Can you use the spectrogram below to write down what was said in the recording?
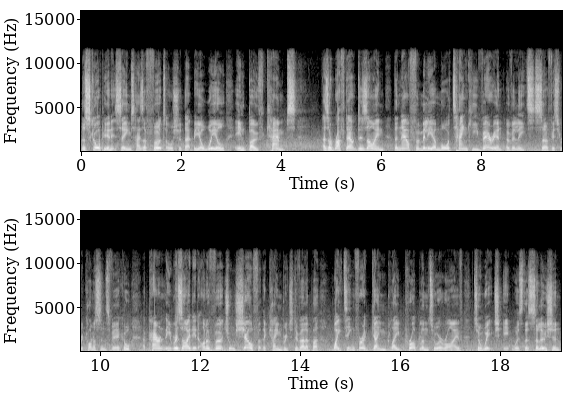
The Scorpion it seems has a foot or should that be a wheel in both camps. As a roughed out design the now familiar more tanky variant of Elite's surface reconnaissance vehicle apparently resided on a virtual shelf at the Cambridge developer waiting for a gameplay problem to arrive to which it was the solution.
